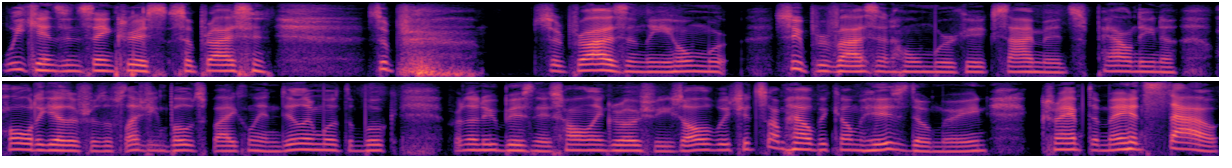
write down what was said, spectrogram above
Weekends in St. Chris, surprising surprisingly homework supervising homework assignments, pounding a haul together for the Fletching Boats by Quinn, dealing with the book for the new business, hauling groceries, all of which had somehow become his domain, cramped a man's style.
